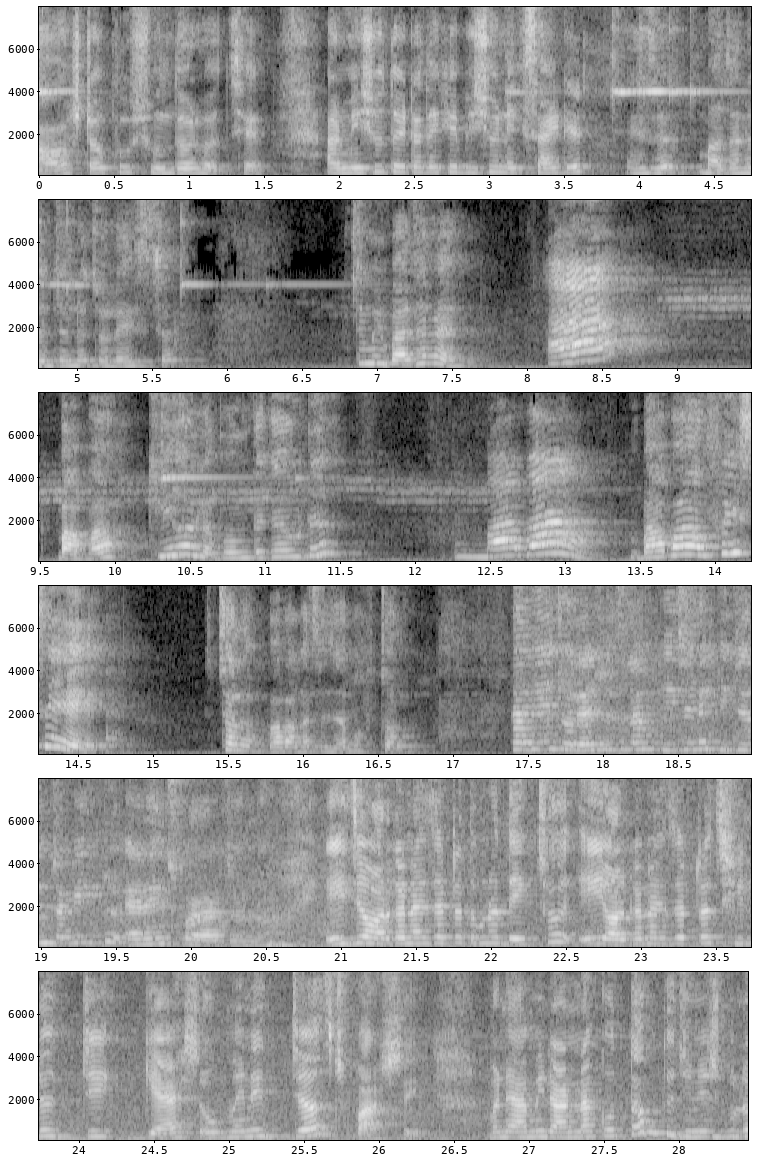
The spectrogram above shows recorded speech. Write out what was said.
আওয়াজটাও খুব সুন্দর হচ্ছে। আর মিশু তো এটা দেখে ভীষণ এক্সাইটেড এই যে বাজানোর জন্য চলে এসছো। তুমি বাজাবে? বাবা কি হলো ঘুম থেকে উঠে? বাবা! বাবা অফিসে? চলো বাবার কাছে যাব চলো। দিয়ে চলে এসেছিলাম কিচেনে কিচেনটাকে একটু অ্যারেঞ্জ করার জন্য। এই যে অর্গানাইজারটা তোমরা দেখছ এই অর্গানাইজারটা ছিল যে গ্যাস ওভেনের জাস্ট পাশে। মানে আমি রান্না করতাম তো জিনিসগুলো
